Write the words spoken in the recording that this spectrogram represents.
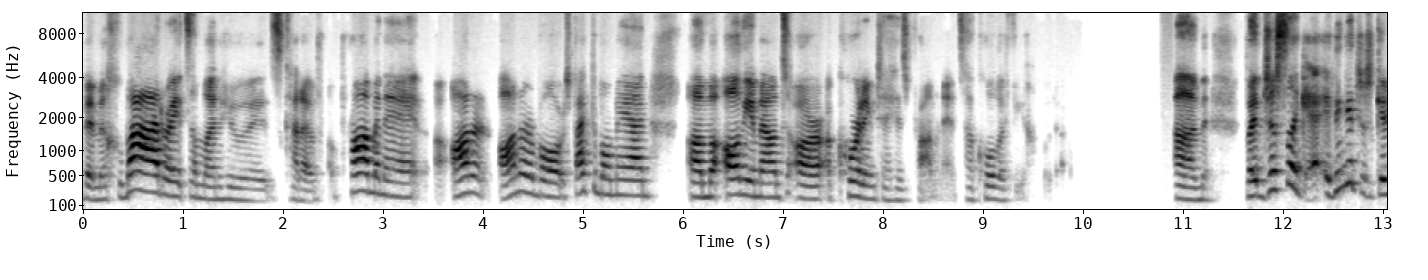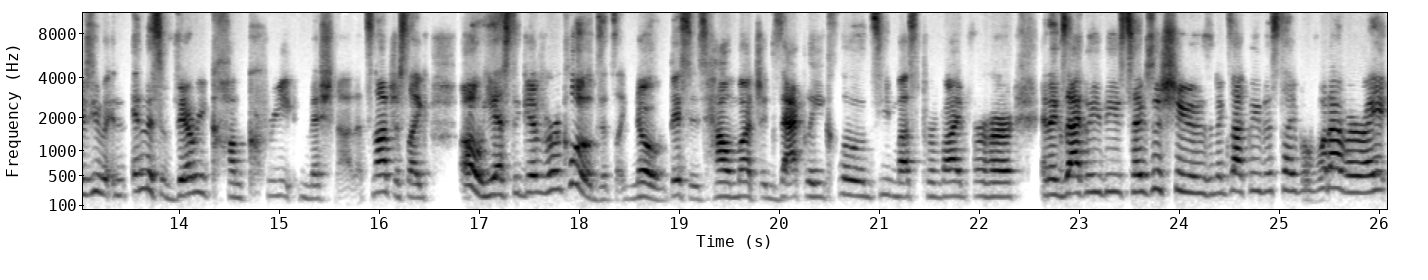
b'mechubad, right, someone who is kind of a prominent, honor, honorable, respectable man, um, all the amounts are according to his prominence. Hakol um, but just like I think it just gives you in, in this very concrete Mishnah. That's not just like, oh, he has to give her clothes. It's like, no, this is how much exactly clothes he must provide for her, and exactly these types of shoes, and exactly this type of whatever, right?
